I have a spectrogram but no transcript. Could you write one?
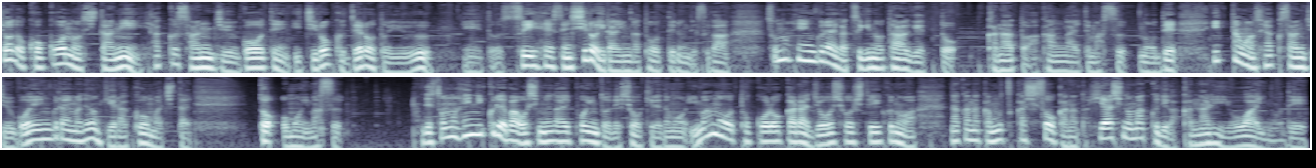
ちょうどここの下に135.160という、えっ、ー、と、水平線、白いラインが通ってるんですが、その辺ぐらいが次のターゲットかなとは考えてますので、一旦は135円ぐらいまでの下落を待ちたいと思います。で、その辺に来ればおしめ買いポイントでしょうけれども、今のところから上昇していくのはなかなか難しそうかなと。冷やしのマックディがかなり弱いので、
